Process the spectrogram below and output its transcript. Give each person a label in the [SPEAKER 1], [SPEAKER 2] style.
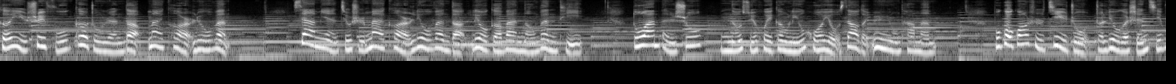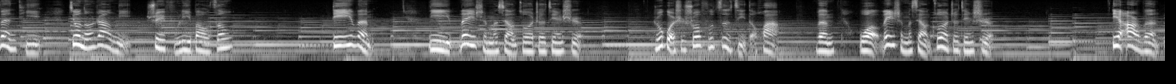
[SPEAKER 1] 可以说服各种人的迈克尔六问。下面就是迈克尔六问的六个万能问题。读完本书，你能学会更灵活有效地运用它们。不过，光是记住这六个神奇问题，就能让你说服力暴增。第一问：你为什么想做这件事？如果是说服自己的话，问我为什么想做这件事。第二问：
